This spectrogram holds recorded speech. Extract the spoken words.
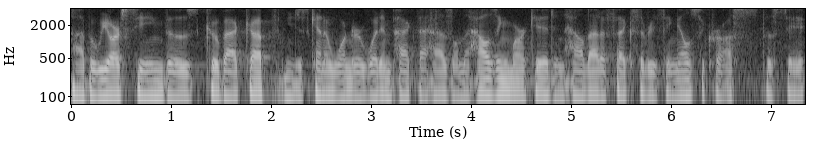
Uh, but we are seeing those go back up, and you just kind of wonder what impact that has on the housing market and how that affects everything else across the state.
